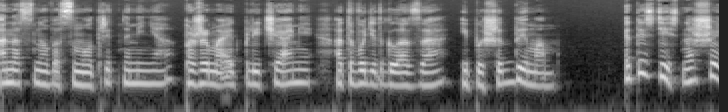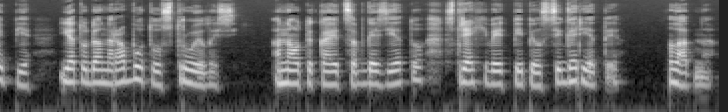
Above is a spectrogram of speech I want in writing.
Она снова смотрит на меня, пожимает плечами, отводит глаза и пышет дымом. «Это здесь, на Шеппе. Я туда на работу устроилась». Она утыкается в газету, стряхивает пепел с сигареты. «Ладно,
